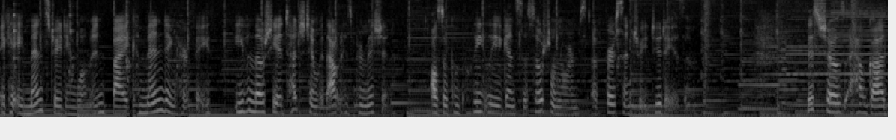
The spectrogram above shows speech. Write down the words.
aka menstruating woman, by commending her faith, even though she had touched him without his permission, also completely against the social norms of first century Judaism. This shows how God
